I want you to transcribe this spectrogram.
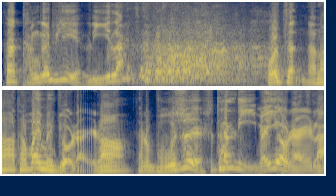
他疼个屁，离了。我说怎的了？他外面有人了？他说不是，是他里面有人了。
